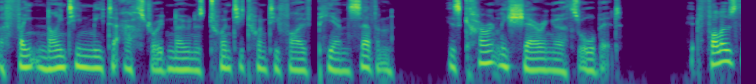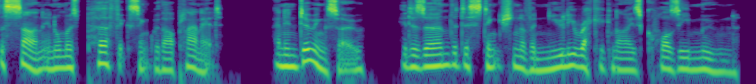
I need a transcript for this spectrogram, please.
a faint 19 metre asteroid known as 2025 PN7, is currently sharing Earth's orbit. It follows the Sun in almost perfect sync with our planet, and in doing so, it has earned the distinction of a newly recognised quasi moon.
